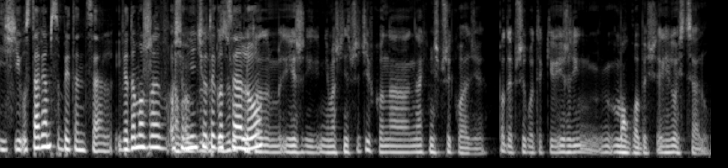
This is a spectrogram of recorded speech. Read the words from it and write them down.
jeśli ustawiam sobie ten cel i wiadomo, że w osiągnięciu tego celu. To, jeżeli nie masz nic przeciwko, na, na jakimś przykładzie. Podaj przykład, jakiego, jeżeli mogłabyś, jakiegoś celu.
